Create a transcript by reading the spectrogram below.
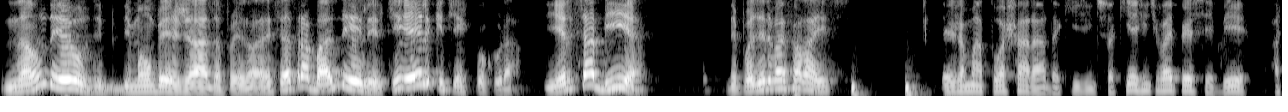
Não deu de, de mão beijada para ele. Esse é trabalho dele. Ele, tinha, ele que tinha que procurar. E ele sabia. Depois ele vai falar isso. Ele já matou a charada aqui, gente. Isso aqui a gente vai perceber a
